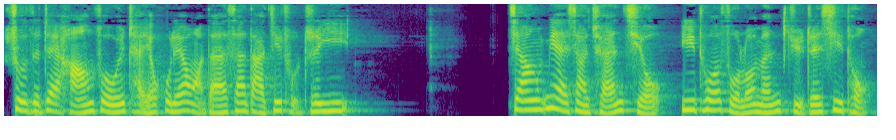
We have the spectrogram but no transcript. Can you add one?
数字债行作为产业互联网的三大基础之一，将面向全球，依托所罗门矩阵系统。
